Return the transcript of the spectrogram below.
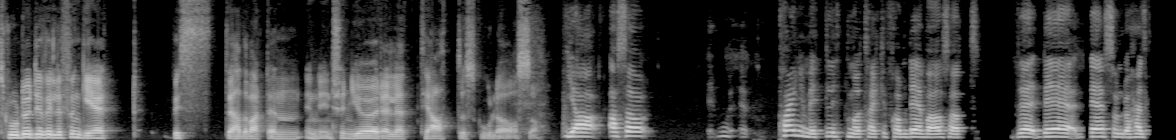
Tror du det ville fungert hvis det hadde vært en, en ingeniør- eller teaterskole også? Ja, altså Poenget mitt litt med å trekke fram det var altså at det, det, det som du helt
